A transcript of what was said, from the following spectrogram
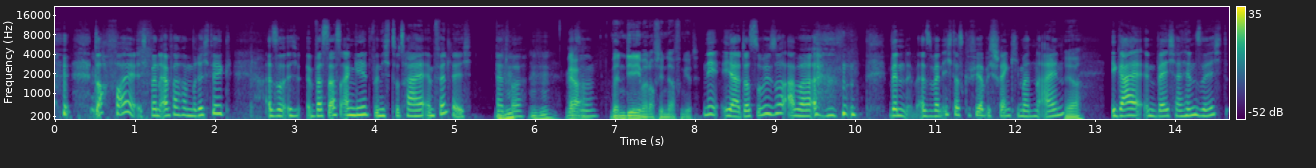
doch voll. Ich bin einfach ein richtig, also ich, was das angeht, bin ich total empfindlich. Einfach. Mhm. Ja. Also, wenn dir jemand auf die Nerven geht. Nee, ja, das sowieso, aber wenn, also wenn ich das Gefühl habe, ich schränke jemanden ein, Ja. egal in welcher Hinsicht,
